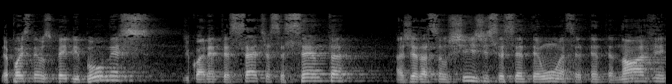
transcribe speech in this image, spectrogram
Depois tem os baby boomers, de 47 a 60, a geração X de 61 a 79,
